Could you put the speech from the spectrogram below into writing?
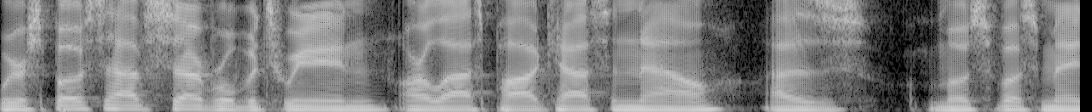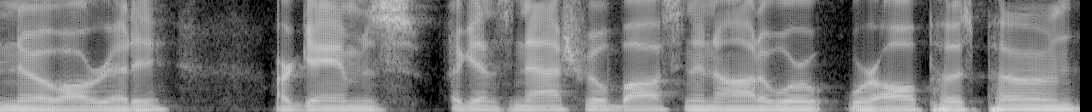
We were supposed to have several between our last podcast and now, as most of us may know already. Our games against Nashville, Boston, and Ottawa were all postponed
